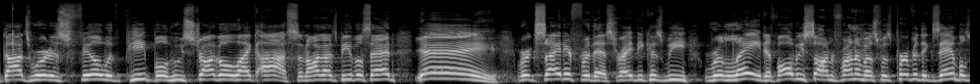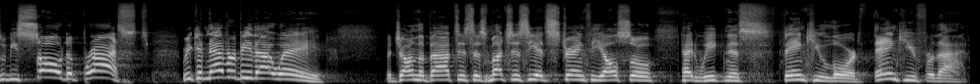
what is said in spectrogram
God's word is filled with people who struggle like us. And all God's people said, Yay! We're excited for this, right? Because we relate. If all we saw in front of us was perfect examples, we'd be so depressed. We could never be that way. But John the Baptist, as much as he had strength, he also had weakness. Thank you, Lord. Thank you for that.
